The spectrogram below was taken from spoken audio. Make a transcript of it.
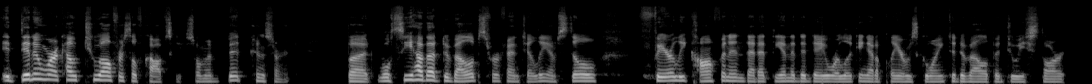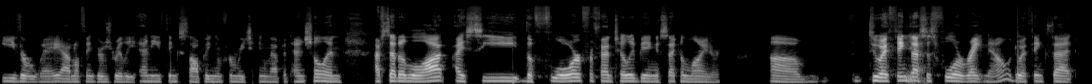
it didn't work out too well for Slafkovsky, so I'm a bit concerned. But we'll see how that develops for Fantilli. I'm still fairly confident that at the end of the day, we're looking at a player who's going to develop into a star either way. I don't think there's really anything stopping him from reaching that potential. And I've said it a lot. I see the floor for Fantilli being a second liner. Um, do I think yeah. that's his floor right now? Do I think that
